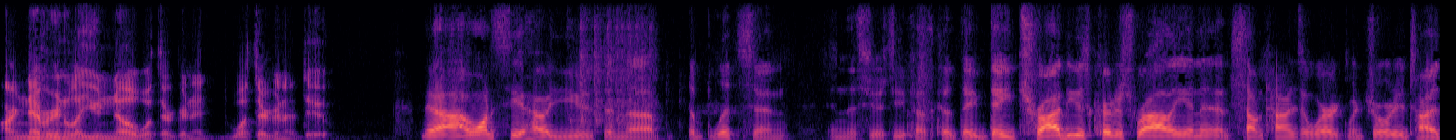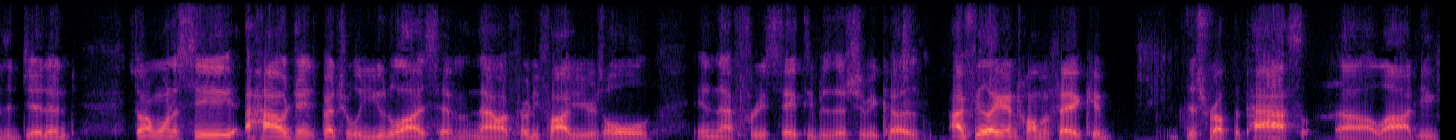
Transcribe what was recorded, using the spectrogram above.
are never going to let you know what they're gonna what they're gonna do. Yeah, I want to see how he used in the the blitzing in this year's defense because they they tried to use Curtis Riley in it, and sometimes it worked. Majority of times it didn't. So I want to see how James Bettcher will utilize him now at 35 years old in that free safety position because I feel like Antoine Bethea could disrupt the pass uh, a lot. He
